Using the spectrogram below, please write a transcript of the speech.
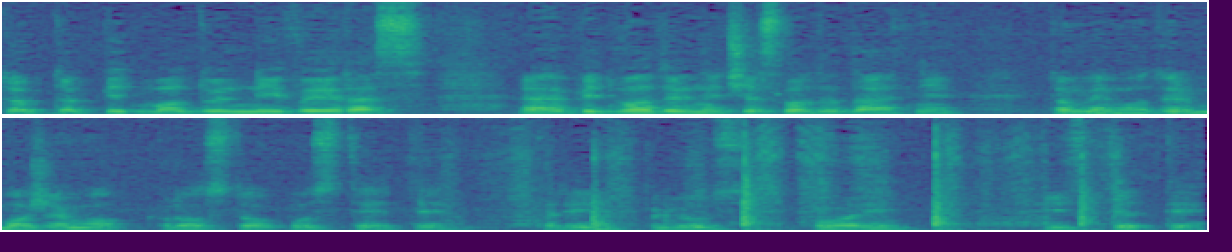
тобто підмодульний вираз, е, підмодульне число додатнє, то ми модуль можемо просто опустити. 3 плюс корінь із 5.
